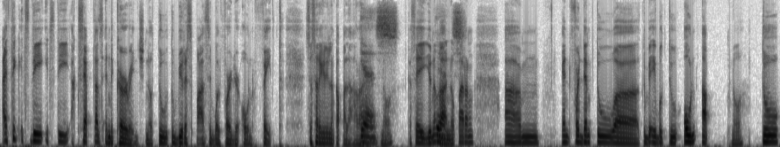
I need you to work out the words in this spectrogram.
I think it's the it's the acceptance and the courage, no, to to be responsible for their own fate sa sarili lang kapalaran, Yes. no? Kasi yun na nga, no, Yes. parang um and for them to uh, to be able to own up, no, to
